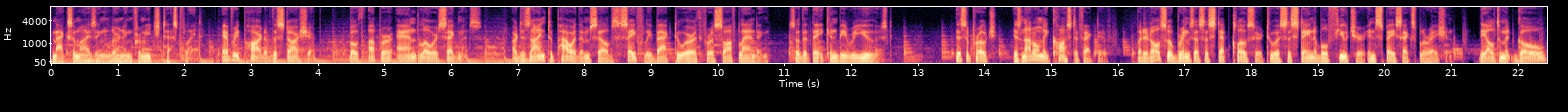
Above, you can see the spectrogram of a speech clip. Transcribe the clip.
maximizing learning from each test flight. Every part of the Starship, both upper and lower segments, are designed to power themselves safely back to Earth for a soft landing so that they can be reused. This approach is not only cost-effective, but it also brings us a step closer to a sustainable future in space exploration. The ultimate goal?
